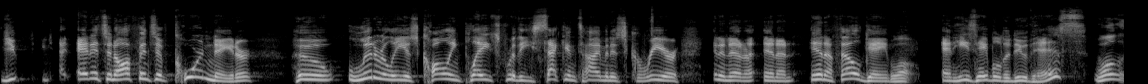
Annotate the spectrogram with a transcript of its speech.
you, and it's an offensive coordinator who literally is calling plays for the second time in his career in an in an NFL game. Well, and he's able to do this? Well,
